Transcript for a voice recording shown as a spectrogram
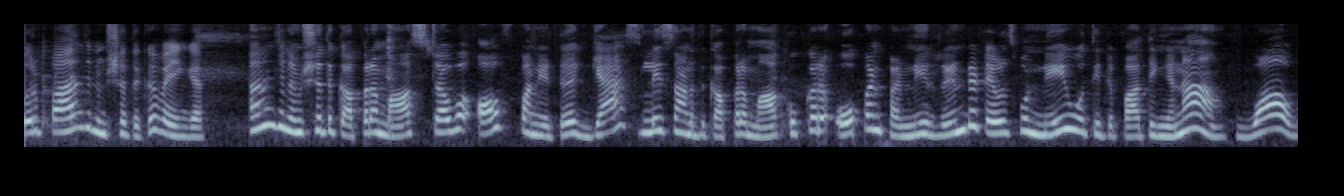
ஒரு பதினஞ்சு நிமிஷத்துக்கு வைங்க. பதினஞ்சு நிமிஷத்துக்கு அப்புறமா ஸ்டவ்வை ஆஃப் பண்ணிவிட்டு கேஸ் ரிலீஸ் ஆனதுக்கு அப்புறமா குக்கரை ஓப்பன் பண்ணி ரெண்டு டேபிள் ஸ்பூன் நெய் ஊற்றிட்டு பார்த்தீங்கன்னா வாவ்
